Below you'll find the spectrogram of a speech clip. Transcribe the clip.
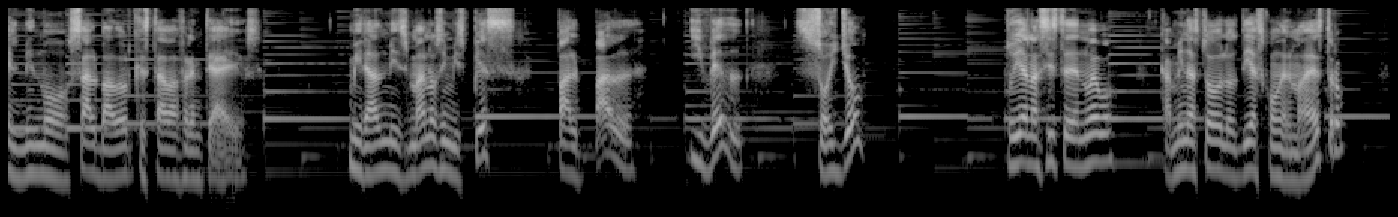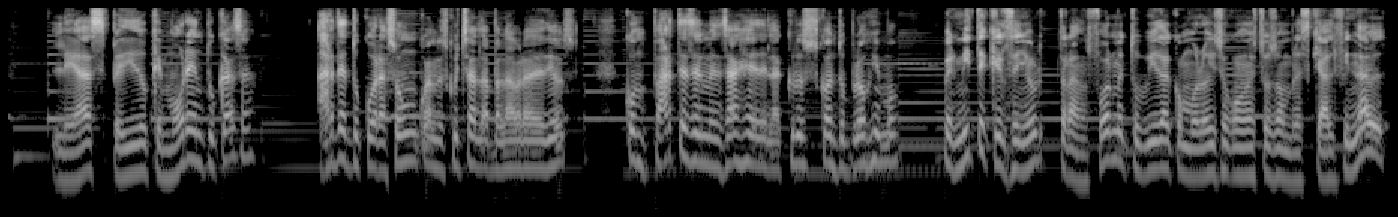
el mismo Salvador que estaba frente a ellos. Mirad mis manos y mis pies, palpad y ved, soy yo. Tú ya naciste de nuevo, caminas todos los días con el Maestro, le has pedido que more en tu casa, arde tu corazón cuando escuchas la palabra de Dios compartes el mensaje de la cruz con tu prójimo. Permite que el Señor transforme tu vida como lo hizo con estos hombres que al final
